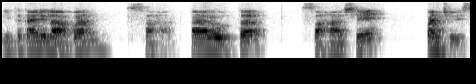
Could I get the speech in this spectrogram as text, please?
इथं काय लिहिलं आपण? सहा. काय आलं उत्तर सहाशे पंचवीस.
